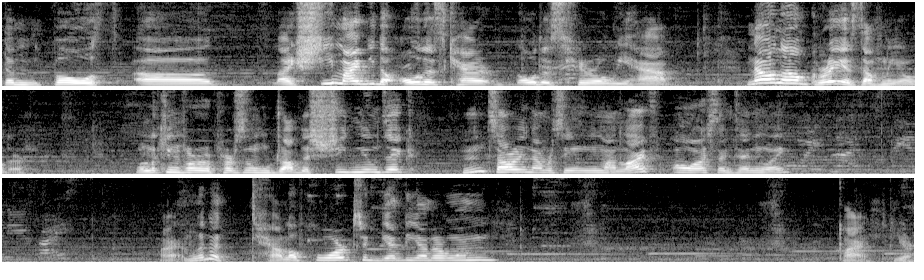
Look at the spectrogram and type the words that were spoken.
than both uh like she might be the oldest char- oldest hero we have. No no, Gray is definitely older. We're looking for a person who dropped the sheet music. Hmm, sorry, never seen in my life. Oh, thanks anyway. Alright, I'm gonna teleport to get the other one. Alright, here.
